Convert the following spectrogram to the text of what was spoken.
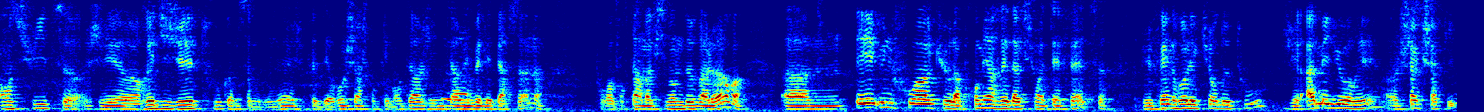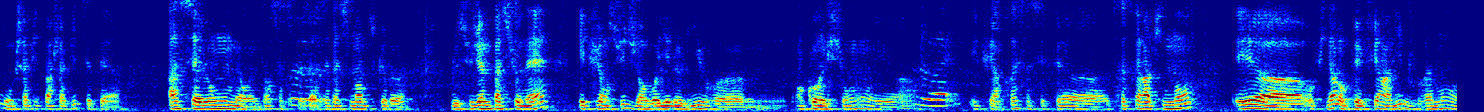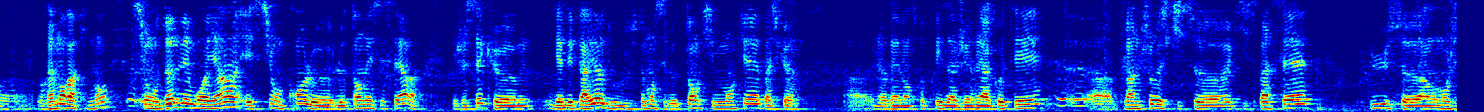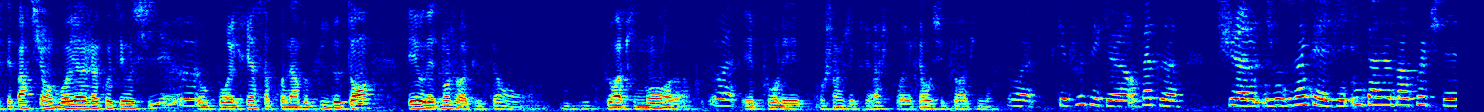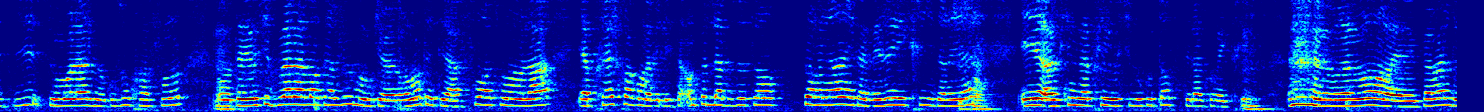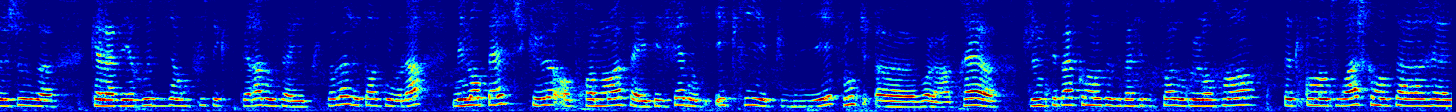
ensuite, j'ai rédigé tout comme ça me venait. J'ai fait des recherches complémentaires, j'ai interviewé des personnes pour apporter un maximum de valeur. Euh, et une fois que la première rédaction était faite, j'ai fait une relecture de tout, j'ai amélioré euh, chaque chapitre, donc chapitre par chapitre, c'était assez long, mais en même temps ça se faisait assez facilement parce que le, le sujet me passionnait. Et puis ensuite, j'ai envoyé le livre euh, en correction. Et, et puis après, ça s'est fait très très rapidement. Et au final, on peut écrire un livre vraiment, vraiment rapidement si on se donne les moyens et si on prend le, le temps nécessaire. Et je sais qu'il y a des périodes où justement c'est le temps qui me manquait parce que euh, j'avais l'entreprise à gérer à côté, euh, plein de choses qui se, qui se passaient. Plus, euh, à un moment, j'étais parti en voyage à côté aussi. Donc, pour écrire, ça prenait un peu plus de temps. Et honnêtement, j'aurais pu le faire plus rapidement. Et pour les prochains que j'écrirai, je pourrais les faire aussi plus rapidement. Ouais. Ce qui est fou, c'est que, en fait, tu, je me souviens que tu avais fait une période d'un coup et tu t'es dit, ce mois-là, je me concentre à fond. tu avais aussi pas mal d'interviews, donc vraiment, tu étais à fond à ce moment-là. Et après, je crois qu'on avait laissé un peu de laps de temps sans rien et tu avais réécrit derrière. Et euh, ce qui nous a pris aussi beaucoup de temps, c'était la correctrice. Mm. Vraiment, il y avait pas mal de choses euh, qu'elle avait redit en plus, etc. Donc ça avait pris pas mal de temps à ce niveau-là. Mais n'empêche que en trois mois, ça a été fait, donc écrit et publié. Donc euh, voilà, après, je ne sais pas comment ça s'est passé pour toi. Donc le lancement, peut-être ton entourage, comment, ça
